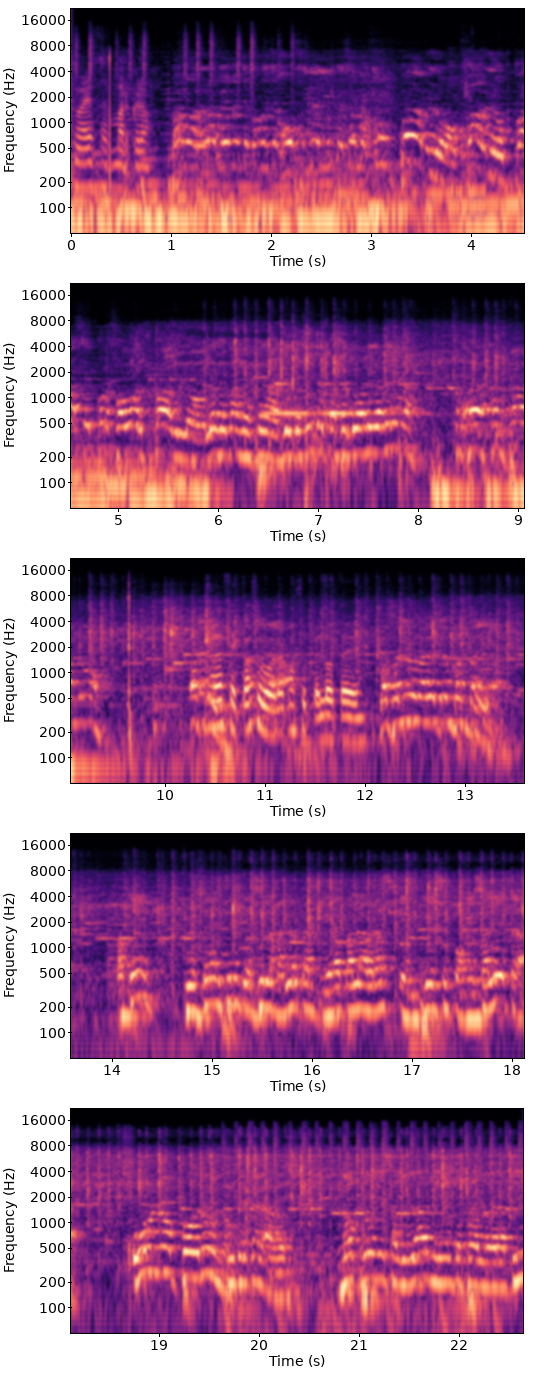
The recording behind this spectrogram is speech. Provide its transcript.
se va a desarmar, creo. Vamos rápidamente con este juego final y empezamos con Pablo. Pablo, pase por favor, Pablo. Los demás me esperan. Duquecito, pasa tu amiga mía. Vamos con Pablo. No hace caso ahora con su pelota. eh. Va a salir una letra en pantalla. ¿Ok? Y ustedes tienen que decir la mayor cantidad de palabras que empiece con esa letra. Uno por uno, intercalados. No puedes ayudar ni él te puede ayudar a ti.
